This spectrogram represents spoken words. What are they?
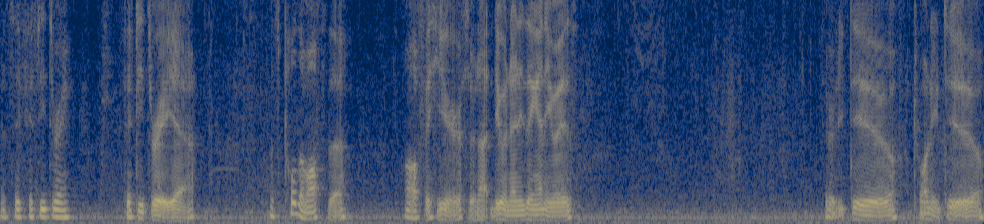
Let's say 53. 53, yeah. Let's pull them off the off of here if they're not doing anything anyways. 32, 22,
